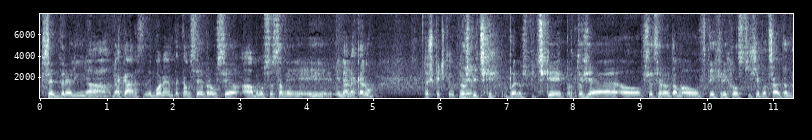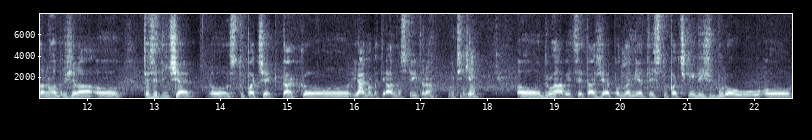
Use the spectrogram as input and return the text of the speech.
před rally na Dakar s Libonem, tak tam se je brousil a brousil jsem je i, i, i na Dakaru. Do špičky úplně? Do špičky, úplně do špičky, protože o, přece jenom tam o, v těch rychlostích je potřeba, aby tam ta noha držela. O, co se týče o, stupaček, tak o, já mám taky rád ostrý teda, určitě. Uh-huh. O, druhá věc je ta, že podle mě ty stupačky, když budou, o,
